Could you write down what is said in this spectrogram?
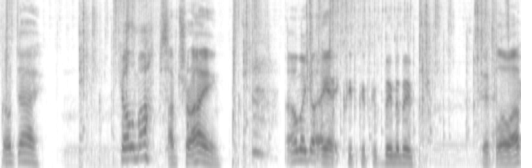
Don't die. Kill the mobs. I'm trying. Oh my god. Okay, wait, creeper, creeper, creeper, boom, boom, boom. Did it blow up?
